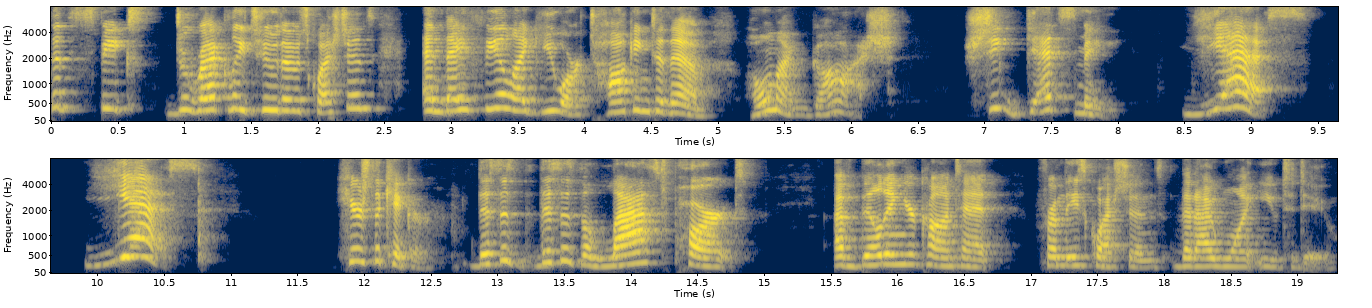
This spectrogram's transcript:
that speaks directly to those questions, and they feel like you are talking to them. Oh my gosh, she gets me. Yes. Yes. Here's the kicker. This is this is the last part of building your content from these questions that I want you to do.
